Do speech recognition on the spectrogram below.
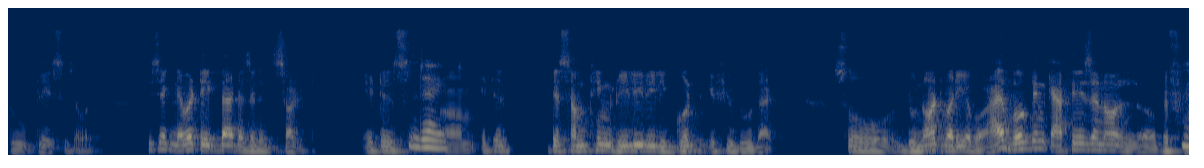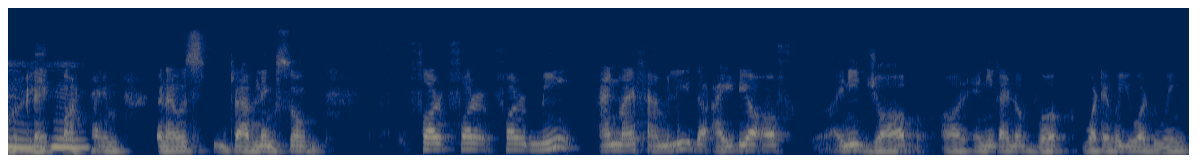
to places or whatever. he's like never take that as an insult it is right. um, it is is something really really good if you do that so do not worry about i've worked in cafes and all uh, before mm-hmm. like part time when i was traveling so for for for me and my family the idea of any job or any kind of work whatever you are doing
